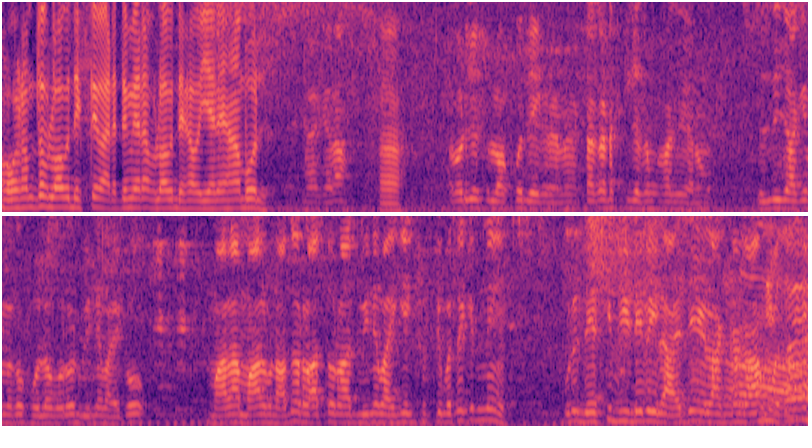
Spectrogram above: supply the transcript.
और हम तो व्लॉग देखते आ रहे थे मेरा व्लॉग देखा भैया ने हाँ बोल। मैं कह रहा हाँ अगर जो इस ब्लॉग को देख रहे हैं ना टकाटक की कसम खा के कह रहा हूँ जल्दी जाके मेरे को फॉलो करो और बीने भाई को माला माल बना दो रातों रात बीने भाई की एक छुट्टी पता है कितनी? पूरे देश की जी डी पी लाए थे एक लाख का काम होता है।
